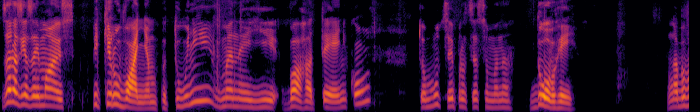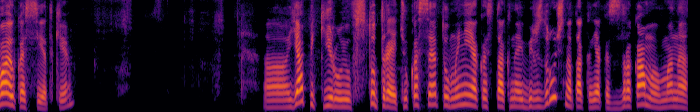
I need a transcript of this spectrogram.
Зараз я займаюся пікіруванням петунії. В мене її багатенько, тому цей процес у мене довгий. Набиваю касетки. Е, Я пікірую в 103 касету. Мені якось так найбільш зручно, так якось з роками в мене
